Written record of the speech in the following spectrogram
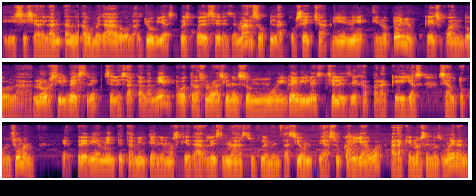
y si se adelantan la humedad o las lluvias, pues puede ser desde marzo. La cosecha viene en otoño, que es cuando la flor silvestre se le saca la miel. Otras floraciones son muy débiles, se les deja para que ellas se autoconsuman. Eh, previamente también tenemos que darles una suplementación de azúcar y agua para que no se nos mueran,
